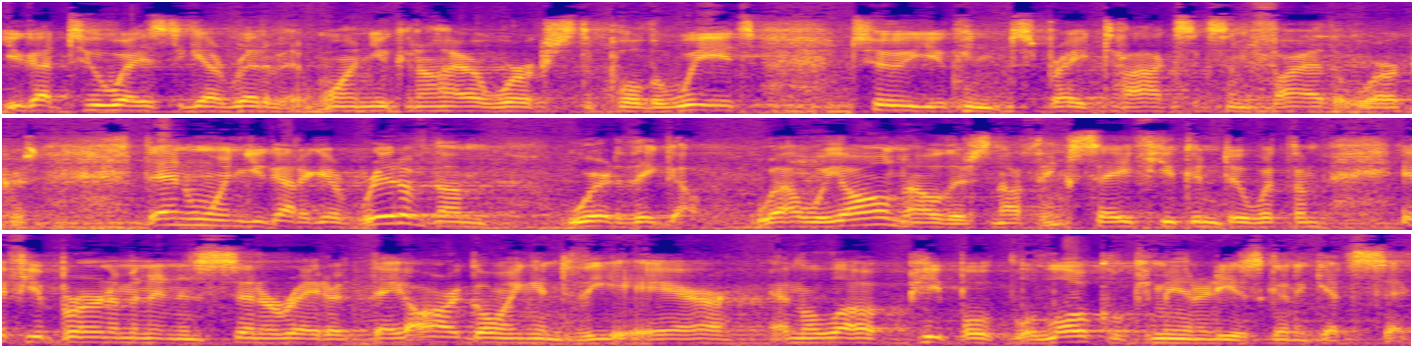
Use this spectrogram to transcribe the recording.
you got two ways to get rid of it. One, you can hire workers to pull the weeds. Two, you can spray toxics and fire the workers. Then, when you got to get rid of them, where do they go? Well, we all know there's nothing safe you can do with them. If you burn them in an incinerator, they are going into the air, and the lo- people, the local community, is going to get sick.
